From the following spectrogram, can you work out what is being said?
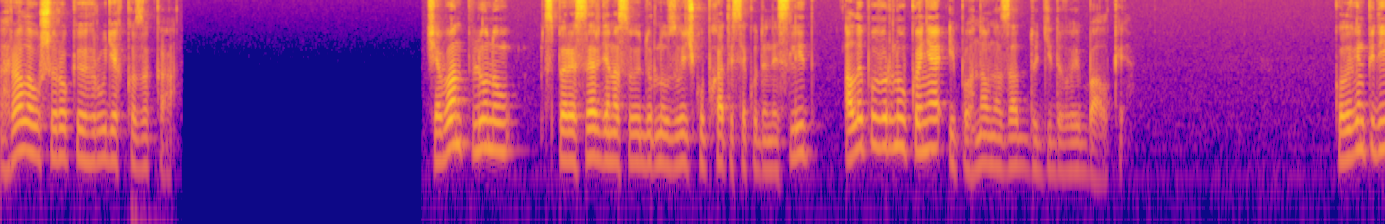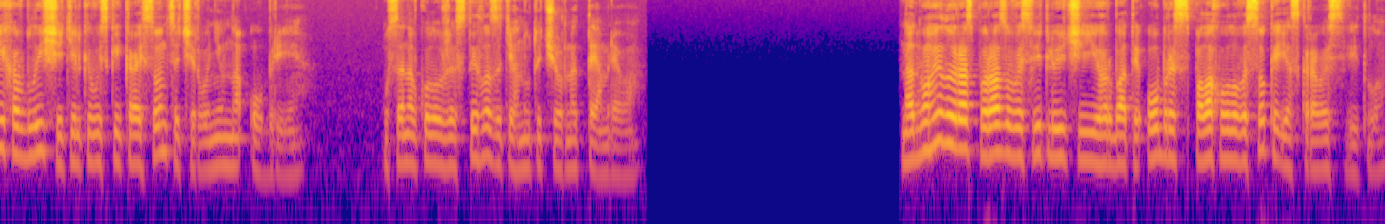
грала у широких грудях козака. Чабан плюнув з пересердя на свою дурну звичку пхатися куди не слід, але повернув коня і погнав назад до дідової балки. Коли він під'їхав ближче, тільки вузький край сонця червонів на обрії. Усе навколо вже встигла затягнути чорна темрява. Над могилою раз по разу висвітлюючи її горбатий обрис, спалахувало високе яскраве світло.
